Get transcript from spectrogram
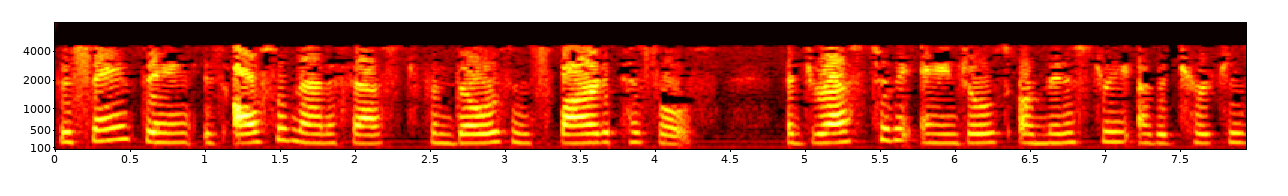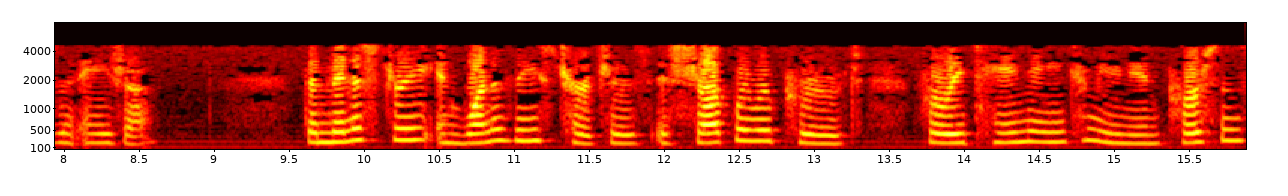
The same thing is also manifest from those inspired epistles addressed to the angels or ministry of the churches in Asia. The ministry in one of these churches is sharply reproved for retaining in communion persons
